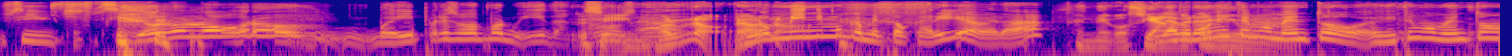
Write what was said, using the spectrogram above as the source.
si, si yo lo logro, voy a ir preso por vida, ¿no? Sí, O sea, mejor no, mejor lo no. mínimo que me tocaría, ¿verdad? Negociando La verdad, en este momento, en este momento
